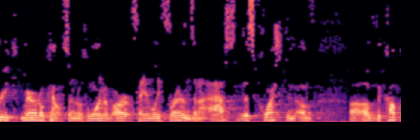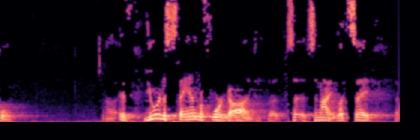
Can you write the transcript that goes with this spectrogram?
premarital counseling with one of our family friends, and I asked this question of, uh, of the couple. Uh, if you were to stand before God uh, t- tonight, let's say uh,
